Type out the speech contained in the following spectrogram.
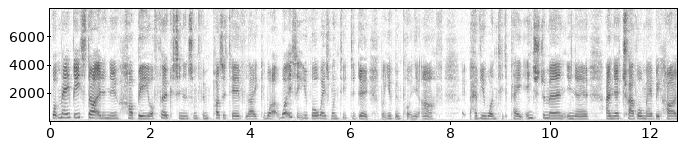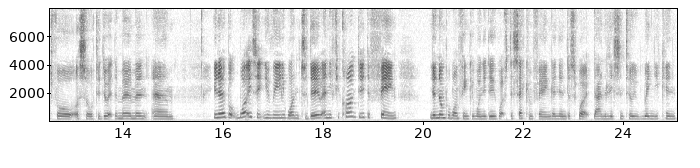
But maybe starting a new hobby or focusing on something positive, like what what is it you've always wanted to do, but you've been putting it off. Have you wanted to play an instrument? You know, I know travel may be hard for us all to do at the moment. Um, you know, but what is it you really want to do? And if you can't do the thing the number one thing you want to do, what's the second thing, and then just work down the list until when you can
